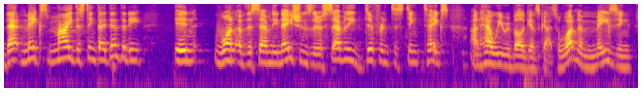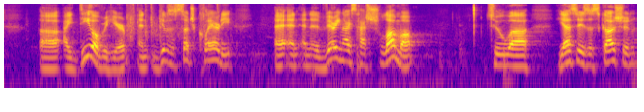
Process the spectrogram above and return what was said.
That makes my distinct identity in one of the 70 nations. There are 70 different distinct takes on how we rebel against God. So, what an amazing uh, idea over here, and gives us such clarity and, and a very nice hashlama to uh, yesterday's discussion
